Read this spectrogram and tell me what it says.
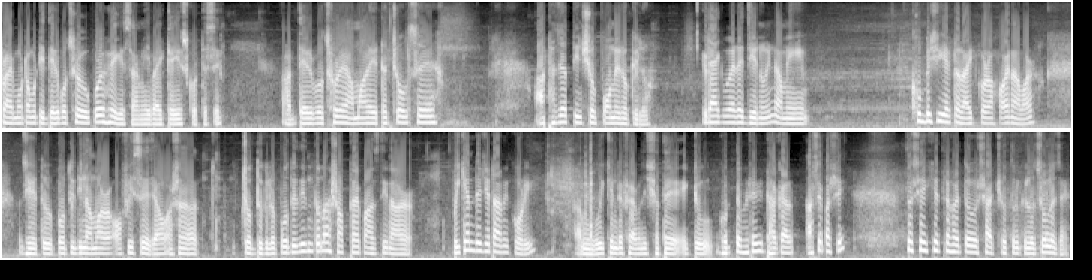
প্রায় মোটামুটি দেড় বছরের উপরে হয়ে গেছে আমি এই বাইকটা ইউজ করতেছি। আর দেড় বছরে আমার এটা চলছে আট হাজার তিনশো পনেরো কিলো। এটা একবারে জেনুইন আমি খুব বেশি একটা রাইড করা হয় না আমার। যেহেতু প্রতিদিন আমার অফিসে যাওয়া আসা চোদ্দ কিলো প্রতিদিন তো না, সপ্তাহে পাঁচ দিন। আর উইকেন্ডে যেটা আমি করি, আমি উইকেন্ডে ফ্যামিলির সাথে একটু ঘুরতে বেরোই ঢাকার আশেপাশে। তো সেই ক্ষেত্রে হয়তো ষাট সত্তর কিলো চলে যায়।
